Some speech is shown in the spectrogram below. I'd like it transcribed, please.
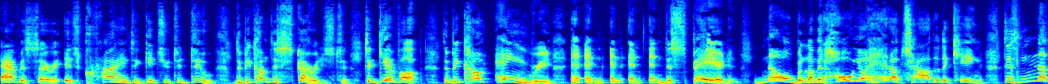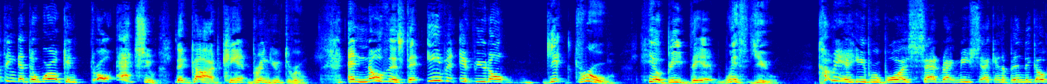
adversary is trying to get you to do to become discouraged, to, to give up, to become angry and, and, and, and, and despaired. No, beloved, hold your head up, child of the king. There's nothing that the world can throw at you that God can't bring you through. And know this that even if you don't get through, He'll be there with you. Come here, Hebrew boys, Shadrach, Meshach, and Abednego.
